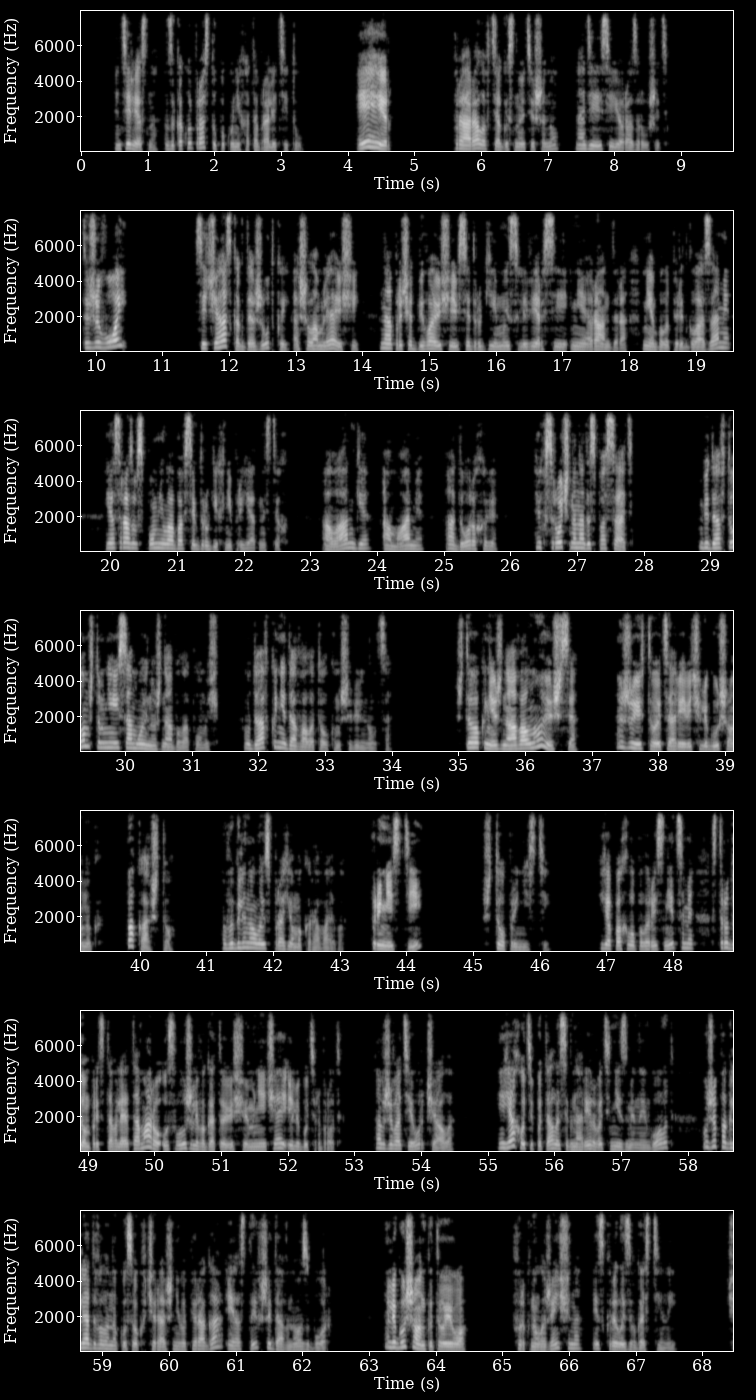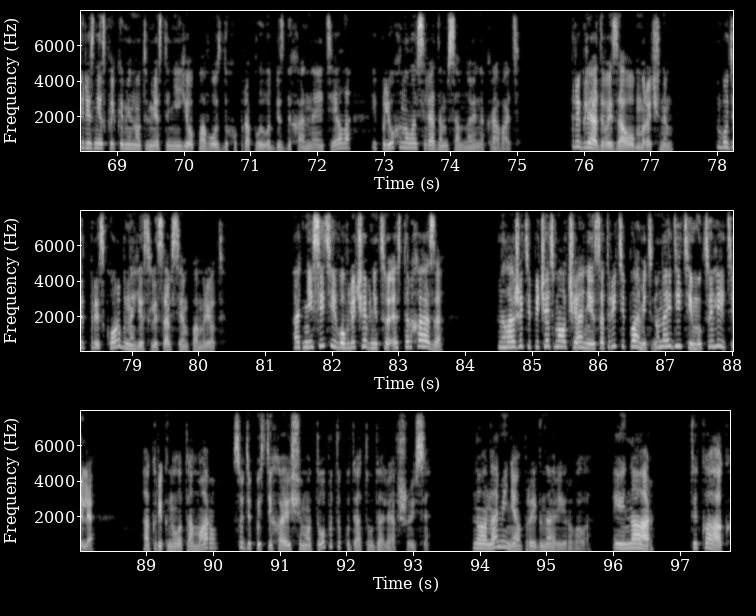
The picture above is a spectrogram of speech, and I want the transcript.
Интересно, за какой проступок у них отобрали титул? «Эйр!» — проорала в тягостную тишину, надеясь ее разрушить. «Ты живой?» Сейчас, когда жуткой, ошеломляющей, напрочь отбивающей все другие мысли версии не Рандера не было перед глазами, я сразу вспомнила обо всех других неприятностях. О Ланге, о маме, о Дорохове. Их срочно надо спасать. Беда в том, что мне и самой нужна была помощь. Удавка не давала толком шевельнуться. «Что, княжна, волнуешься?» «Жив твой царевич-лягушонок. Пока что». Выглянула из проема Караваева. «Принести?» «Что принести?» Я похлопала ресницами, с трудом представляя Тамару, услужливо готовящую мне чай или бутерброд. А в животе урчало. И я, хоть и пыталась игнорировать низменный голод, уже поглядывала на кусок вчерашнего пирога и остывший давно сбор. «Лягушонка твоего!» — фыркнула женщина и скрылась в гостиной. Через несколько минут вместо нее по воздуху проплыло бездыханное тело и плюхнулось рядом со мной на кровать. Приглядывай за обморочным. Будет прискорбно, если совсем помрет. Отнесите его в лечебницу Эстерхаза. Наложите печать молчания, сотрите память, но найдите ему целителя. Окрикнула Тамару, судя по стихающему топоту, куда-то удалявшуюся. Но она меня проигнорировала. «Эйнар, ты как?»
